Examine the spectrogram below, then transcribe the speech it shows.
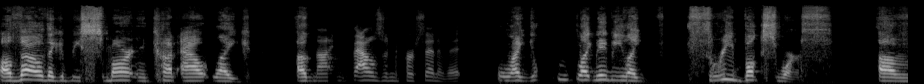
Although they could be smart and cut out like Nine thousand percent of it. like like maybe like three books worth of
